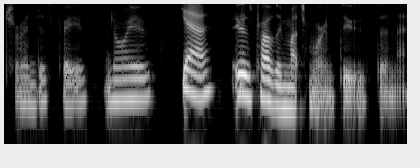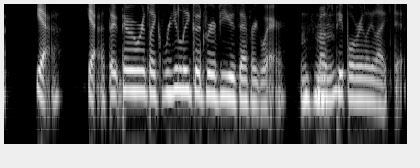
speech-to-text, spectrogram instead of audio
tremendous praise noise. Yeah. It was probably much more enthused than that. Yeah. Yeah. There, there were like really good reviews everywhere. Mhm. Most people really liked it.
